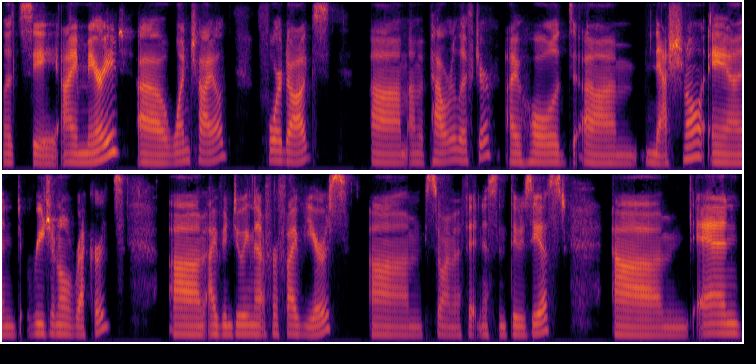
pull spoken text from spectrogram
let's see, I'm married, uh, one child, four dogs. Um, I'm a power lifter. I hold um, national and regional records. Um, I've been doing that for five years. Um, so I'm a fitness enthusiast. Um, and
